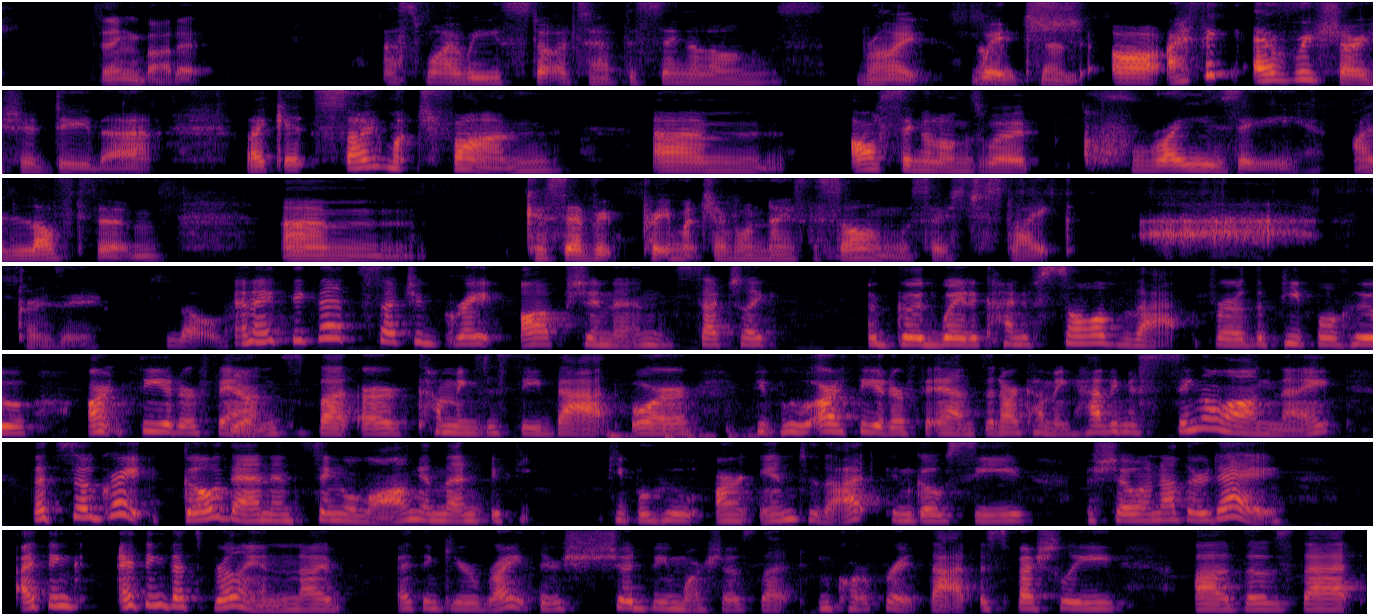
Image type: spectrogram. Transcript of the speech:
thing about it. That's why we started to have the sing-alongs. Right. that which are I think every show should do that. Like it's so much fun. Um our sing-alongs were crazy. I loved them. Um because every pretty much everyone knows the song. So it's just like ah, crazy. Love. And I think that's such a great option and such like a good way to kind of solve that for the people who aren't theater Yeah. fans but are coming to see that or people who are theater fans and are coming having a sing along night that's so great go then and sing along and then if people who aren't into that can go see a show another day i think i think that's brilliant and i i think you're right there should be more shows that incorporate that especially uh, those that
